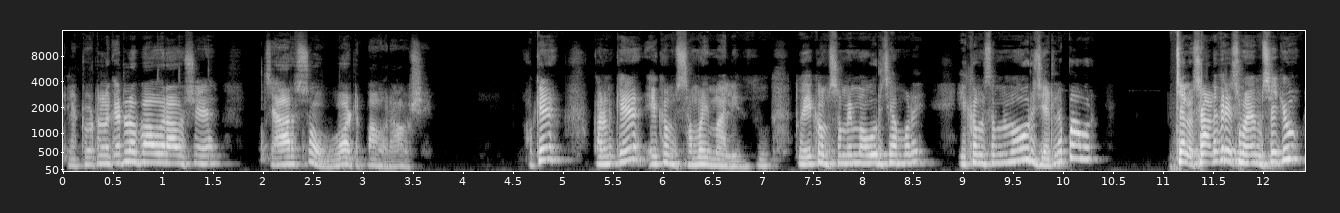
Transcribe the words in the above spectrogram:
એટલે ટોટલ કેટલો પાવર આવશે? ચારસો વોટ પાવર આવશે. ઓકે? કારણ કે એકમ સમયમાં લીધું તો એકમ સમયમાં ઊર્જા મળે? એકમ સમયમાં ઊર્જા એટલે પાવર ચલો સાડત્રીસમાં એમ છે શીખ્યું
